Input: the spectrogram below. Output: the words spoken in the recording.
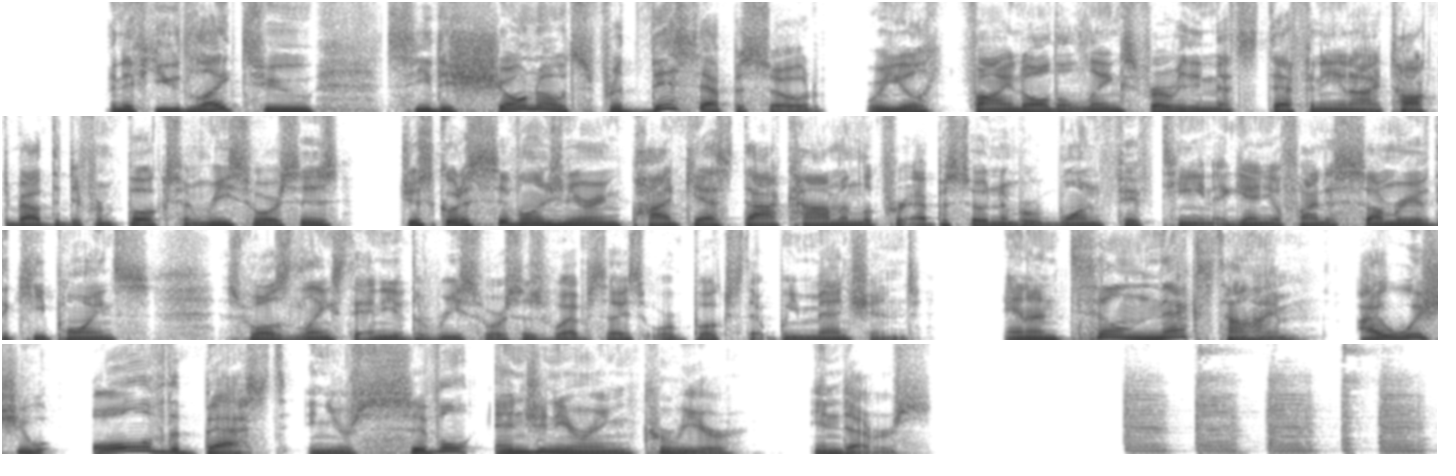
And if you'd like to see the show notes for this episode, where you'll find all the links for everything that Stephanie and I talked about, the different books and resources, just go to civilengineeringpodcast.com and look for episode number 115. Again, you'll find a summary of the key points, as well as links to any of the resources, websites, or books that we mentioned. And until next time, I wish you all of the best in your civil engineering career endeavors.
